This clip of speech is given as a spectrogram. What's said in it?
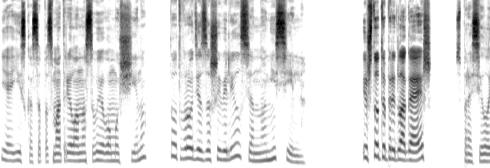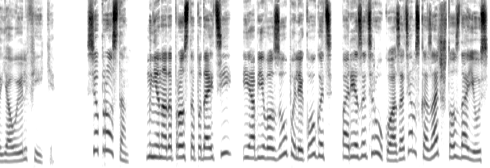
Я искоса посмотрела на своего мужчину, тот вроде зашевелился, но не сильно. «И что ты предлагаешь?» — спросила я у эльфийки. Все просто. Мне надо просто подойти и об его зуб или коготь порезать руку, а затем сказать, что сдаюсь.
